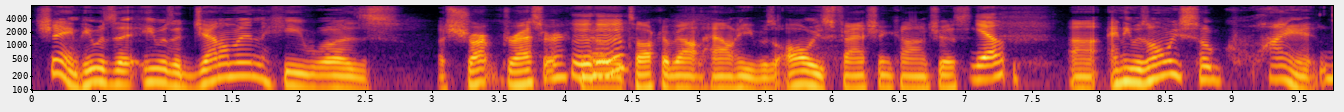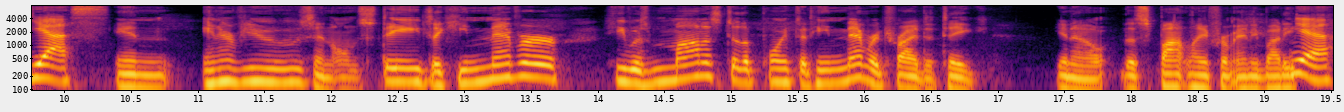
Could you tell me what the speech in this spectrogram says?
Shame. He was a he was a gentleman. He was a sharp dresser. You mm-hmm. know, they talk about how he was always fashion conscious. Yep. Uh, and he was always so quiet. Yes. In interviews and on stage. Like he never, he was modest to the point that he never tried to take, you know, the spotlight from anybody. Yeah.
